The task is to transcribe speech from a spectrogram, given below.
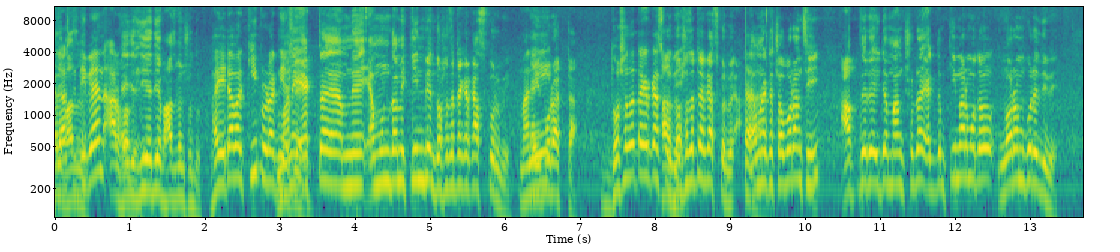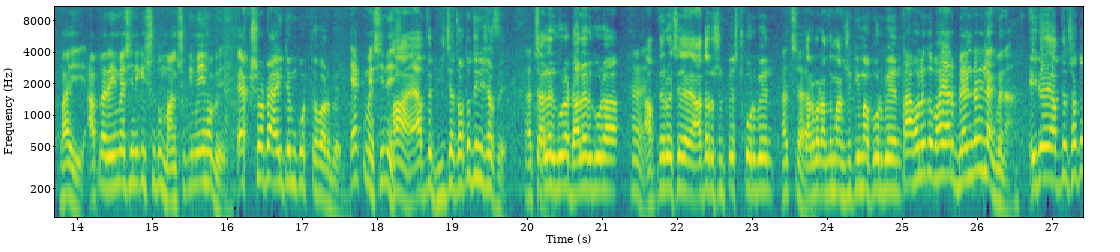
খালি ভাজবেন। দিবেন আর এই যে দিয়ে দিয়ে ভাজবেন শুধু। ভাই এটা আবার কি প্রোডাক্ট নিয়ে মানে একটা আপনি এমন দামে কিনবেন দশ হাজার টাকার কাজ করবে মানে মানে এই প্রোডাক্টটা দশ হাজার টাকার কাজ করবে? দশ হাজার টাকার কাজ করবে। এমন একটা চবর আনছি আপনার এইটা মাংসটা একদম কিমার মতো নরম করে দিবে। ভাই আপনার এই মেশিনে কি শুধু মাংস কিমেই হবে? একশোটা আইটেম করতে পারবেন। এক মেশিনে? হ্যাঁ আপনি ভিজা যত জিনিস আছে। চালের গুঁড়া ডালের গুঁড়া। হ্যাঁ। আপনার হচ্ছে আদা রসুন পেস্ট করবেন। আচ্ছা। তারপর আপনি মাংস কিমা করবেন। তাহলে তো ভাই আর ব্লেন্ডারই লাগবে না। এটাই আপনার সাথে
